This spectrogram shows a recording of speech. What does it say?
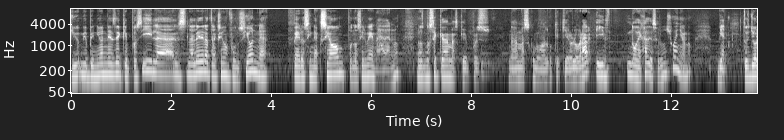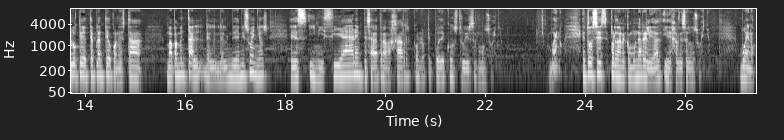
mi opinión es de que pues sí, la, la ley de la atracción funciona, pero sin acción pues no sirve de nada, ¿no? ¿no? No se queda más que pues nada más como algo que quiero lograr y no deja de ser un sueño, ¿no? Bien, entonces yo lo que te planteo con esta mapa mental de, de mis sueños es iniciar, empezar a trabajar con lo que puede construirse como un sueño. Bueno, entonces, perdóname, como una realidad y dejar de ser un sueño. Bueno,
